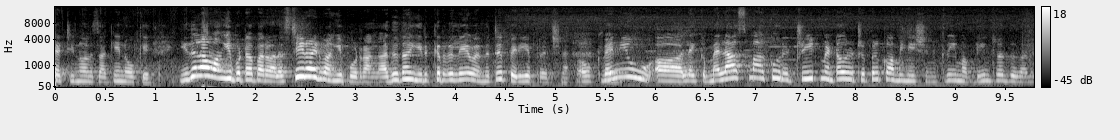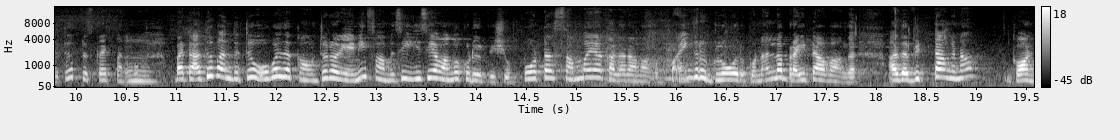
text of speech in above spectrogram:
retinol is again okay இதெல்லாம் வாங்கி போட்டால் பரவாயில்ல. ஸ்டீராய்டு வாங்கி போடுறாங்க. அதுதான் இருக்கிறதுலே வந்துட்டு பெரிய பிரச்சனை. வென் யூ லைக் மெலாஸ்மாக்கு ஒரு ட்ரீட்மெண்ட்டாக ஒரு ட்ரிபிள் காம்பினேஷன் க்ரீம் அப்படின்றது வந்துட்டு ப்ரிஸ்கிரைப் பண்ணுவோம். பட் அது வந்துட்டு ஓவர் த கவுண்டர் ஒரு எனி ஃபார்மசி ஈஸியாக வாங்கக்கூடிய ஒரு விஷயம். போட்டால் செம்மையாக கலர் ஆவாங்க. பயங்கர க்ளோ இருக்கும். நல்லா பிரைட் ஆவாங்க. அதை விட்டாங்கன்னா gone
